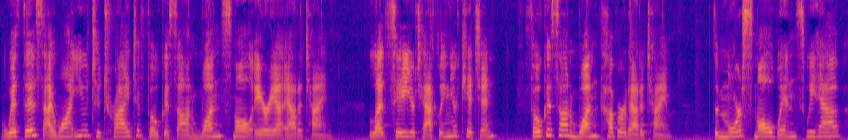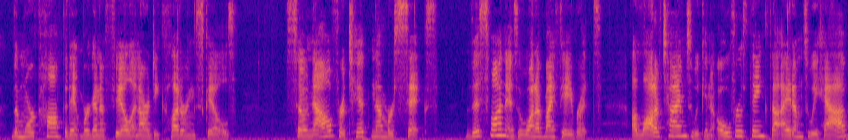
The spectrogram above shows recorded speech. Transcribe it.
With this, I want you to try to focus on one small area at a time. Let's say you're tackling your kitchen. Focus on one cupboard at a time. The more small wins we have, the more confident we're going to feel in our decluttering skills. So, now for tip number six. This one is one of my favorites. A lot of times we can overthink the items we have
